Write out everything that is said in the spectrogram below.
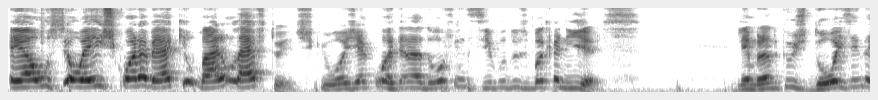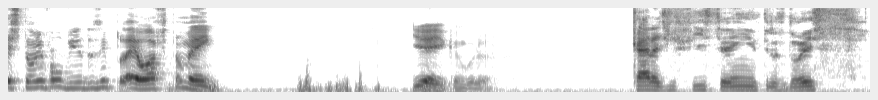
é o seu ex-quarterback, o Byron Leftwich, que hoje é coordenador ofensivo dos Buccaneers. Lembrando que os dois ainda estão envolvidos em playoff também. E aí, canguru? Cara, difícil, hein, entre os dois.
